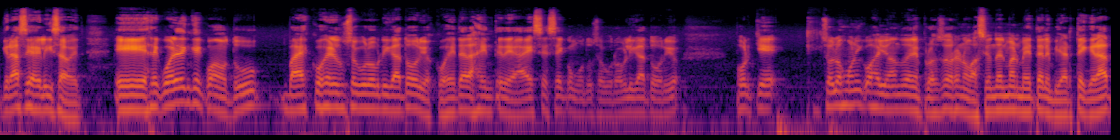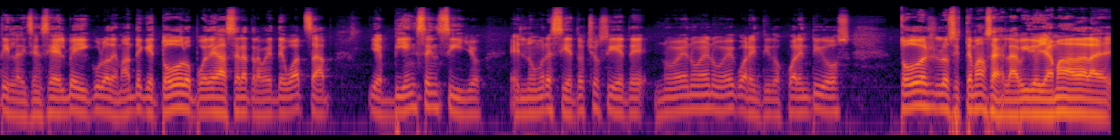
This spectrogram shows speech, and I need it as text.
gracias Elizabeth. Eh, recuerden que cuando tú vas a escoger un seguro obligatorio, escogete a la gente de ASC como tu seguro obligatorio, porque son los únicos ayudando en el proceso de renovación del Marmete al enviarte gratis la licencia del vehículo, además de que todo lo puedes hacer a través de WhatsApp y es bien sencillo. El número es 787-999-4242 todos los sistemas, o sea, la videollamada,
